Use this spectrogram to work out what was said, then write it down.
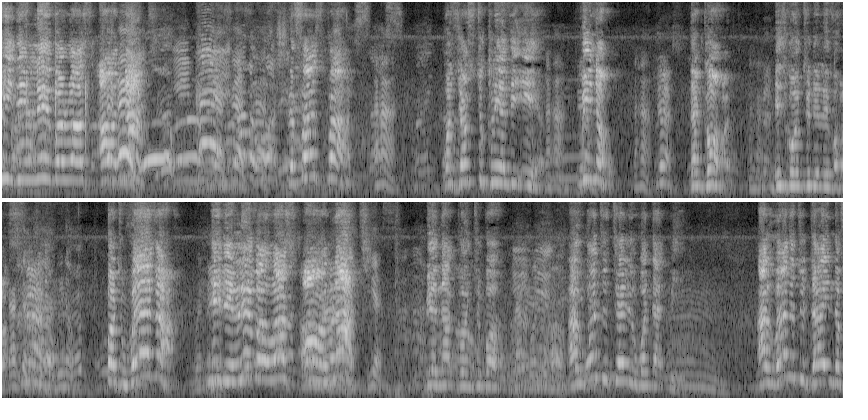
he deliver us or not. The first part Uh-huh. was just to clear the ear. Uh-huh. We know Uh-huh. Yes. that God Mm-hmm. is going to deliver That's us. it. We know. We know. But whether he deliver us or not, Yes. we are not going to bow. Not going to bow. I want to tell you what that means. Mm. I'd rather to die in the,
